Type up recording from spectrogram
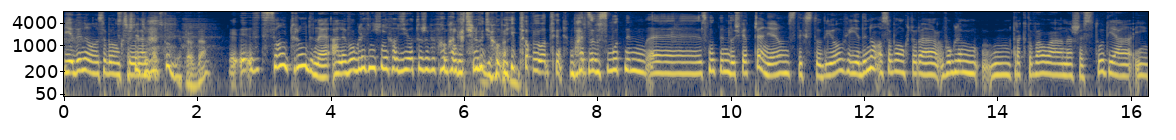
jedyną osobą, Strasznie która... trudne studia, prawda? Są trudne, ale w ogóle w nich nie chodzi o to, żeby pomagać ludziom. I to było tym bardzo smutnym, e, smutnym doświadczeniem z tych studiów. I jedyną osobą, która w ogóle traktowała nasze studia i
